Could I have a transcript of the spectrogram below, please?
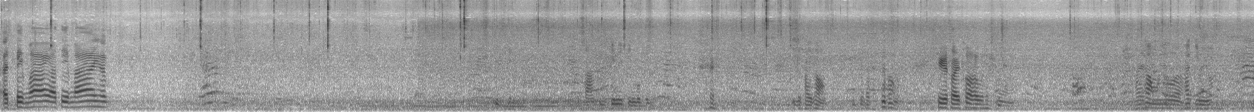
ไอติมไม้ไอติมไม้ครับกินเป็นสาวกินกินไม่กินบ่เป็นกินแต่ไผ่ทองกินแต่ไผ่ทองคือถอยท่อครับแม่นไผ่ทองมันอยู่ถ้ากินอยู่อื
